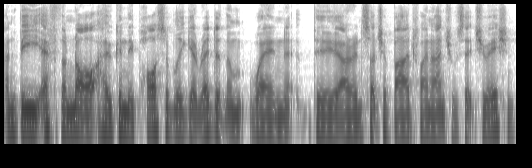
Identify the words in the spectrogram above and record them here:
And B, if they're not, how can they possibly get rid of them when they are in such a bad financial situation?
